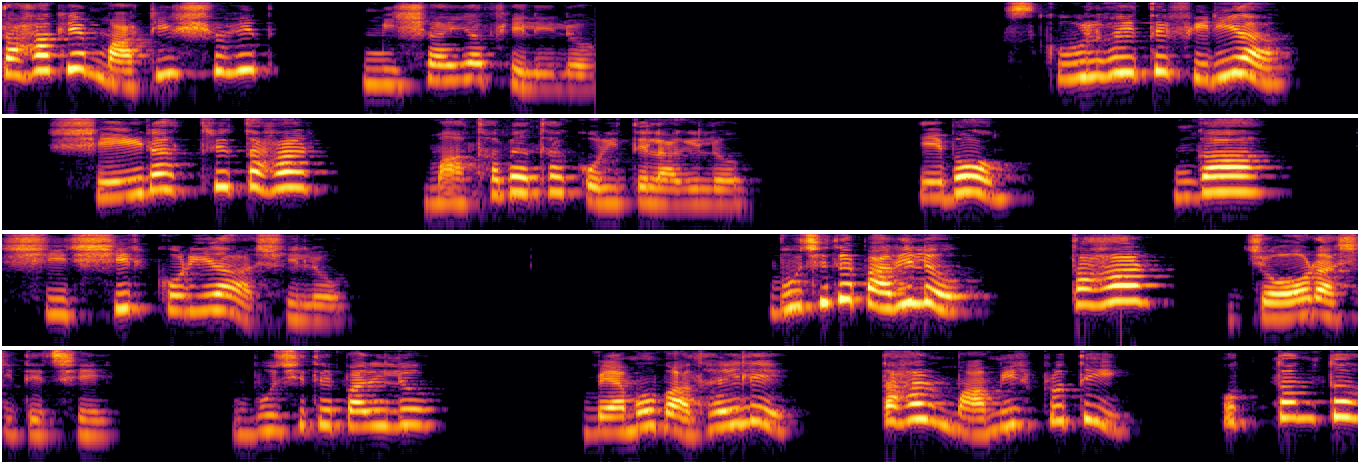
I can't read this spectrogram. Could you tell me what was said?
তাহাকে মাটির সহিত মিশাইয়া ফেলিল। স্কুল হইতে ফিরিয়া সেই রাত্রে তাহার মাথা ব্যথা করিতে লাগিল এবং গা শিরশির করিয়া আসিল। বুঝিতে পারিল তাহার জ্বর আসিতেছে। বুঝিতে পারিল, ব্যামো বাধাইলে তাহার মামির প্রতি অত্যন্ত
